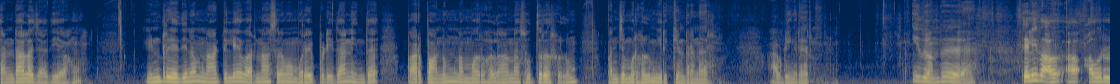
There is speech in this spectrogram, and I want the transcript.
சண்டால ஜாதியாகும். இன்றைய தினம் நாட்டிலே வர்ணாசிரம முறைப்படி தான் இந்த பார்ப்பானும் நம்மவர்களான சூத்திரர்களும் பஞ்சமர்களும் இருக்கின்றனர் அப்படிங்கிறார். இது வந்து தெளிவாக அவர்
